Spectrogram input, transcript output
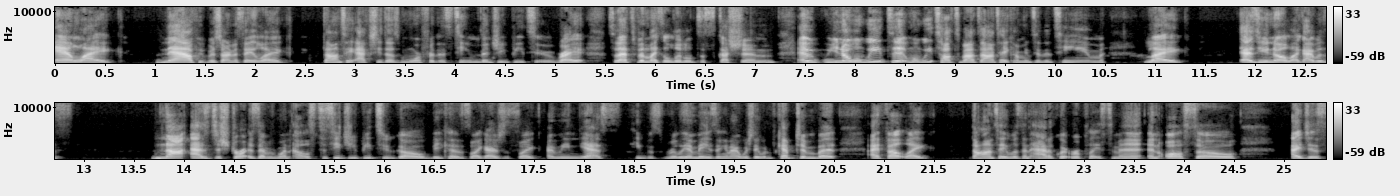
and like now people are starting to say like Donte actually does more for this team than GP2, right? So that's been like a little discussion. And you know, when we did when we talked about Donte coming to the team, like as you know, like I was not as distraught as everyone else to see GP2 go because like I was just like, I mean, yes, he was really amazing and I wish they would have kept him, but I felt like Donte was an adequate replacement. And also I just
